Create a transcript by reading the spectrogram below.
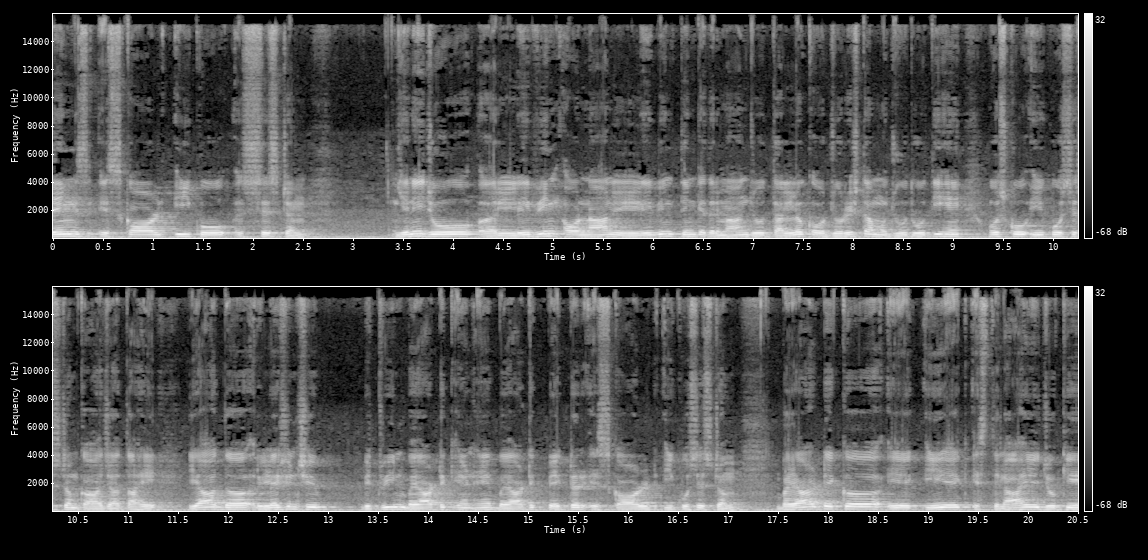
things is called ecosystem यानी जो लिविंग और नॉन लिविंग थिंग के दरमियान जो तल्लक़ और जो रिश्ता मौजूद होती हैं, उसको इकोसिस्टम कहा जाता है। या the relationship between biotic and abiotic factor is called ecosystem biotic एक ये एक अतलाह है जो कि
